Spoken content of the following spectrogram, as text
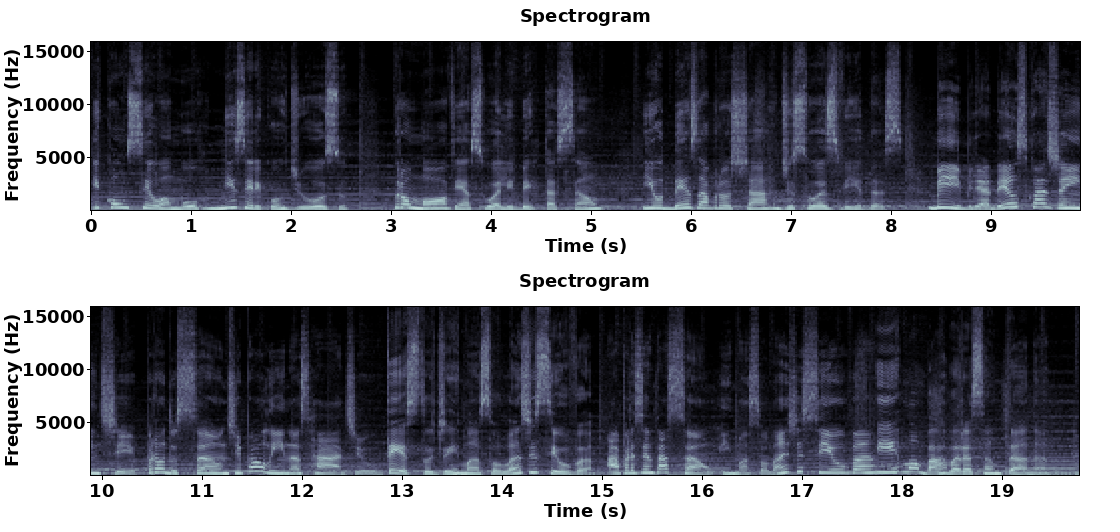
e com seu amor misericordioso, promove a sua libertação e o desabrochar de suas vidas. Bíblia, Deus com a gente. Produção de Paulinas Rádio. Texto de Irmã Solange Silva. Apresentação: Irmã Solange Silva e Irmã Bárbara Santana.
